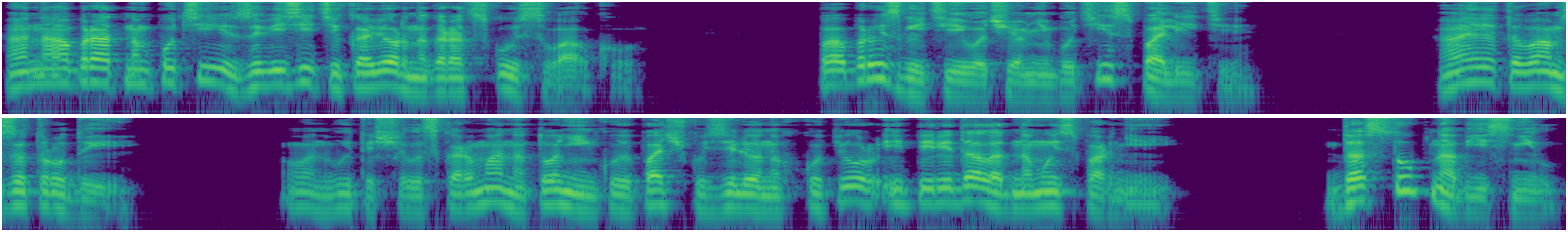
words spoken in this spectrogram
А на обратном пути завезите ковер на городскую свалку. Побрызгайте его чем-нибудь и спалите. А это вам за труды. Он вытащил из кармана тоненькую пачку зеленых купюр и передал одному из парней. «Доступно?» — объяснил.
